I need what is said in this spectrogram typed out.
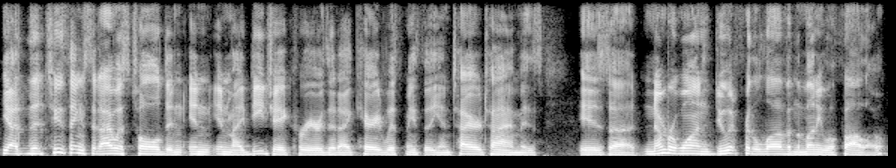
Yeah, the two things that I was told in in in my DJ career that I carried with me the entire time is is uh number one, do it for the love and the money will follow.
